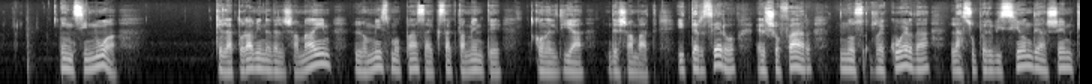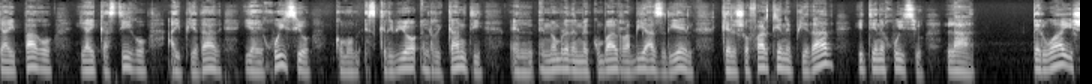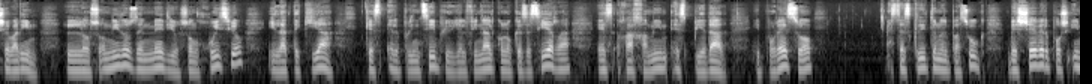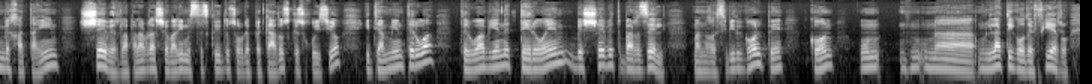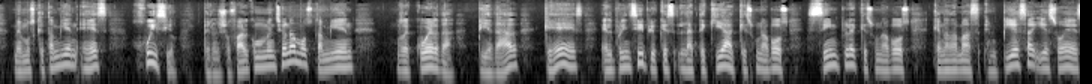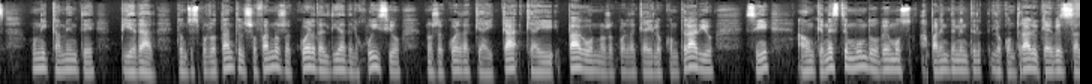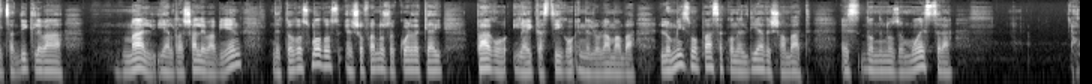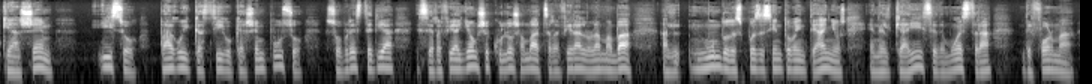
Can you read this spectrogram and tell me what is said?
insinúa que la Torah viene del Shamaim, lo mismo pasa exactamente con el día de Shabbat. Y tercero, el shofar nos recuerda la supervisión de Hashem que hay pago y hay castigo, hay piedad y hay juicio, como escribió el Ricanti el, en nombre del Mekumbal Rabbi Azriel, que el shofar tiene piedad y tiene juicio. La teruá y shevarim, los sonidos de en medio son juicio y la tequía, que es el principio y el final con lo que se cierra, es rahamim, es piedad. Y por eso Está escrito en el Pasuk, Beshever Poshim Bejataim, Shever, la palabra Shevarim está escrito sobre pecados, que es juicio, y también Teruah, Teruah viene Teroem Beshevet Barzel, van a recibir golpe con un, un látigo de fierro. Vemos que también es juicio, pero el shofar, como mencionamos, también recuerda piedad, que es el principio, que es la tequía, que es una voz simple, que es una voz que nada más empieza y eso es únicamente piedad. Entonces, por lo tanto, el shofar nos recuerda el día del juicio, nos recuerda que hay, que hay pago, nos recuerda que hay lo contrario, ¿sí? Aunque en este mundo vemos aparentemente lo contrario, que hay veces al tzadik le va mal y al rasha le va bien, de todos modos, el shofar nos recuerda que hay pago y hay castigo en el Olam Abba. Lo mismo pasa con el día de Shabbat, es donde nos demuestra que Hashem hizo pago y castigo, que Hashem puso sobre este día, se refiere a Yom Shekulo Shabbat, se refiere al Olam Abba, al mundo después de 120 años, en el que ahí se demuestra de forma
